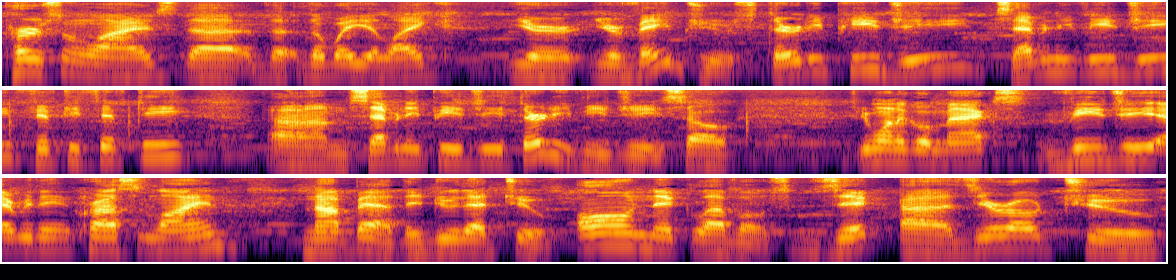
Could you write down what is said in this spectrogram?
personalize the, the, the way you like your your vape juice. 30 pg 70 vg 50 50 um, 70 pg 30 vg so if you want to go max vg everything across the line not bad. They do that too. All nic levels. Uh, 0 to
